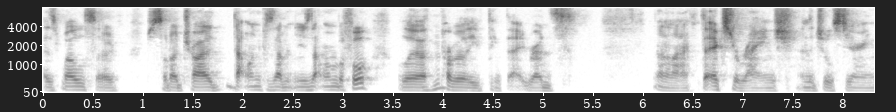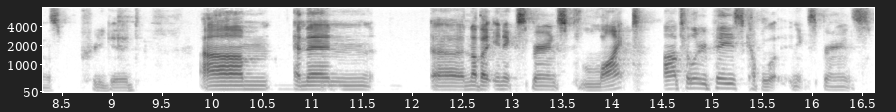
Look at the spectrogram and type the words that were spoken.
as well. So just thought I'd try that one because I haven't used that one before. Although mm-hmm. I probably think the 8 rad's I don't know the extra range and the dual steering is pretty good. Um, and then uh, another inexperienced light artillery piece, a couple of inexperienced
